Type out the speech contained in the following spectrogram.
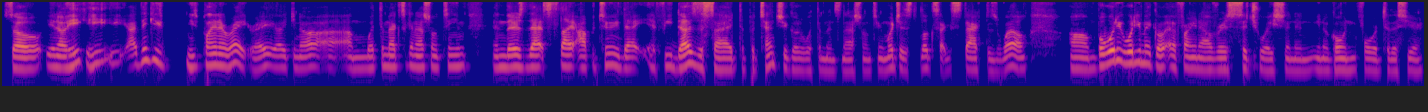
So you know, he he, he I think he's he's playing it right, right? Like you know, I'm with the Mexican national team, and there's that slight opportunity that if he does decide to potentially go with the men's national team, which is looks like stacked as well. Um, but what do you what do you make of Efrain Alvarez situation and you know going forward to this year?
